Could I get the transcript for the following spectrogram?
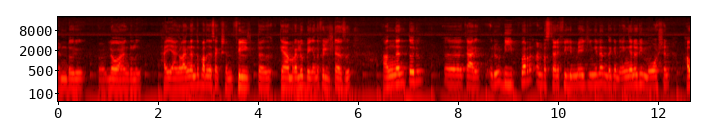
ഉണ്ട് ഒരു ലോ ആംഗിൾ ഹൈ ആംഗിൾ അങ്ങനത്തെ പറഞ്ഞ സെക്ഷൻ ഫിൽട്ടേഴ്സ് ക്യാമറയിൽ ഉപയോഗിക്കുന്ന ഫിൽട്ടേഴ്സ് അങ്ങനത്തെ ഒരു കാര്യം. ഒരു ഡീപ്പർ അണ്ടർസ്റ്റാൻഡ് ഫിലിം മേക്കിങ്ങിൽ എന്തൊക്കെയുണ്ട്? എങ്ങനെ ഒരു emotion how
